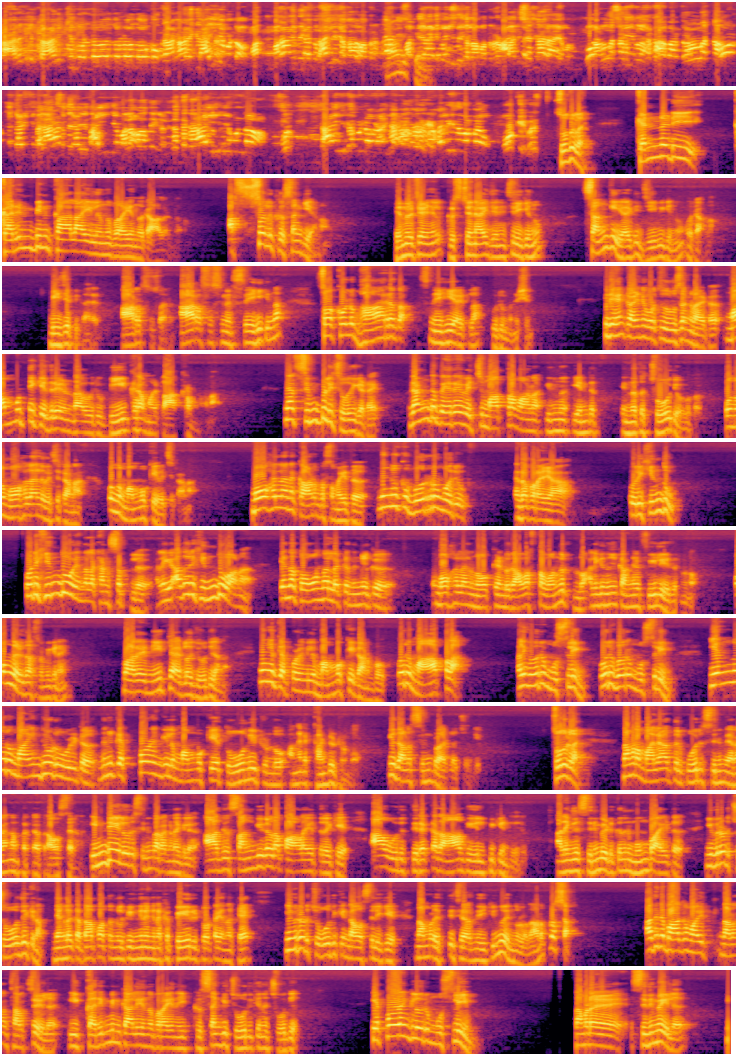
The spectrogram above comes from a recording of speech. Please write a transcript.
ആരെങ്കിലും കാണിക്കുന്നുണ്ടോ എന്നുള്ളത് നോക്കൂ. കാണിക്കുന്നുണ്ടോ. കഥാപാത്രങ്ങൾ മനുഷ്യക്കാരായവർ ഇതൊക്കെ സുഹൃത്തുക്കളെ കന്നഡി കരിമ്പിൻ കാലായിൽ എന്ന് പറയുന്ന ഒരാളുണ്ട്. അസൽ ക്രിസംഖിയാണ് എന്ന് വെച്ച് കഴിഞ്ഞാൽ ക്രിസ്ത്യനായി ജനിച്ചിരിക്കുന്നു. സംഖ്യയായിട്ട് ജീവിക്കുന്നു ഒരാളാണ്. ബി ജെ പിക്കാരൻ ആർ എസ് എസ്കാരൻ ആർ എസ് എസിനെ സ്നേഹിക്കുന്ന സോക്കോൾ ഭാരത സ്നേഹിയായിട്ടുള്ള ഒരു മനുഷ്യൻ. ഇദ്ദേഹം കഴിഞ്ഞ കുറച്ച് ദിവസങ്ങളായിട്ട് മമ്മൂട്ടിക്കെതിരെ ഉണ്ടായ ഒരു ഭീകരമായിട്ടുള്ള ആക്രമണമാണ്. ഞാൻ സിമ്പിളി ചോദിക്കട്ടെ രണ്ട് പേരെ വെച്ച് മാത്രമാണ് ഇന്ന് എന്റെ ഇന്നത്തെ ചോദ്യമുള്ളത്. ഒന്ന് മോഹൻലാലിനെ വെച്ചിട്ടാണ് ഒന്ന് മമ്മൂക്കയെ വെച്ചിട്ടാണ്. മോഹൻലാലിനെ കാണുമ്പോൾ സമയത്ത് നിങ്ങൾക്ക് വെറും ഒരു എന്താ പറയുക ഒരു ഹിന്ദു ഒരു ഹിന്ദു എന്നുള്ള കൺസെപ്റ്റിൽ അല്ലെങ്കിൽ അതൊരു ഹിന്ദു ആണ് എന്ന തോന്നലൊക്കെ നിങ്ങൾക്ക് മോഹൻലാലിനെ നോക്കേണ്ട ഒരു അവസ്ഥ വന്നിട്ടുണ്ടോ? അല്ലെങ്കിൽ നിങ്ങൾക്ക് അങ്ങനെ ഫീൽ ചെയ്തിട്ടുണ്ടോ? ഒന്ന് എഴുതാൻ ശ്രമിക്കണേ. വളരെ നീറ്റായിട്ടുള്ള ചോദ്യമാണ്. നിങ്ങൾക്ക് എപ്പോഴെങ്കിലും മമ്മൊക്കെ കാണുമ്പോൾ ഒരു മാപ്പിള അല്ലെങ്കിൽ ഒരു മുസ്ലിം ഒരു വെറും മുസ്ലിം എന്നൊരു മൈൻഡോട് കൂടിയിട്ട് നിങ്ങൾക്ക് എപ്പോഴെങ്കിലും മമ്മൊക്കെ തോന്നിയിട്ടുണ്ടോ? അങ്ങനെ കണ്ടിട്ടുണ്ടോ? ഇതാണ് സിമ്പിൾ ആയിട്ടുള്ള ചോദ്യം. സുഹൃത്തുക്കളെ നമ്മുടെ മലയാളത്തിൽ ഇപ്പോൾ ഒരു സിനിമ ഇറങ്ങാൻ പറ്റാത്ത അവസ്ഥയാണ്. ഇന്ത്യയിൽ ഒരു സിനിമ ഇറങ്ങണമെങ്കിൽ ആദ്യം സംഘികളുടെ പാളയത്തിലേക്ക് ആ ഒരു തിരക്കഥ ആദ്യം ഏൽപ്പിക്കേണ്ടി വരും. അല്ലെങ്കിൽ സിനിമ എടുക്കുന്നതിന് മുമ്പായിട്ട് ഇവരോട് ചോദിക്കണം ഞങ്ങൾ കഥാപാത്രങ്ങൾക്ക് ഇങ്ങനെ ഇങ്ങനെയൊക്കെ പേരിട്ടോട്ടെ എന്നൊക്കെ ഇവരോട് ചോദിക്കേണ്ട അവസ്ഥയിലേക്ക് നമ്മൾ എത്തിച്ചേർന്നിരിക്കുന്നു എന്നുള്ളതാണ് പ്രശ്നം. അതിന്റെ ഭാഗമായി നടന്ന ചർച്ചയിൽ ഈ കരിമ്പിൻ കാലി എന്ന് പറയുന്ന ഈ ക്രിസംഗി ചോദിക്കുന്ന ചോദ്യം എപ്പോഴെങ്കിലും ഒരു മുസ്ലിം നമ്മുടെ സിനിമയിൽ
